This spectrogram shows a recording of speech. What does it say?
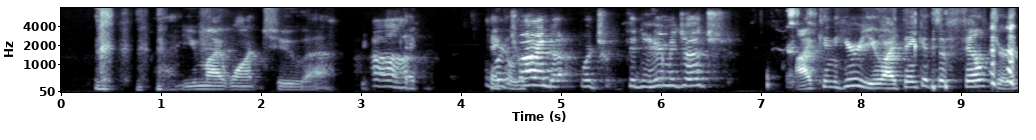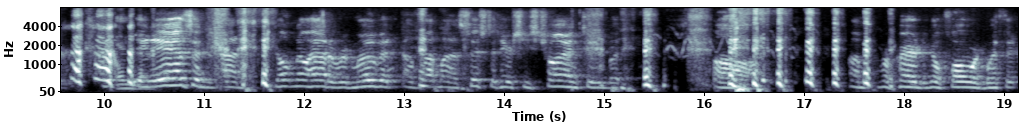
uh, you might want to. Uh, uh, take, take we're trying to. We're. Tr- can you hear me, Judge? I can hear you. I think it's a filter. the- it is, and I don't know how to remove it. I've got my assistant here. She's trying to, but uh, I'm prepared to go forward with it.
